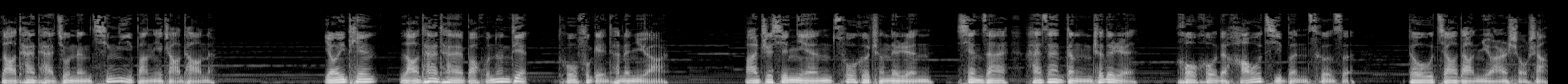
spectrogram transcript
老太太就能轻易帮你找到呢？有一天，老太太把馄饨店托付给她的女儿，把这些年撮合成的人，现在还在等着的人，厚厚的好几本册子，都交到女儿手上。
